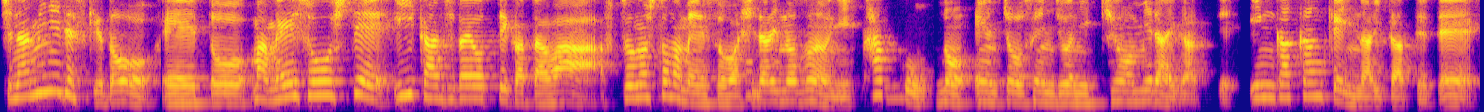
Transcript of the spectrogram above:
ちなみにですけど、えっ、ー、と、まあ、瞑想をしていい感じだよっていう方は、普通の人の瞑想は左の図のように、過去の延長線上に基本未来があって、因果関係に成り立ってて、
